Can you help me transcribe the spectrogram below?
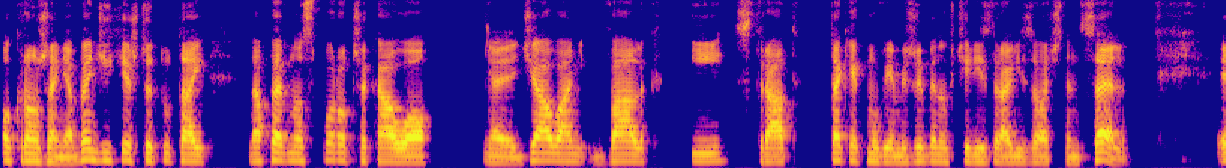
okrążenia. Będzie ich jeszcze tutaj na pewno sporo czekało e, działań, walk i strat, tak jak mówiłem, jeżeli będą chcieli zrealizować ten cel. E,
